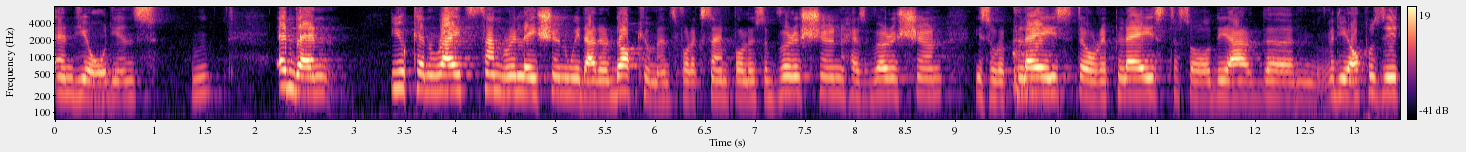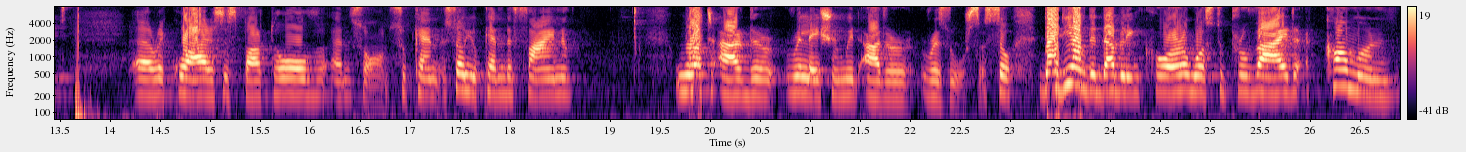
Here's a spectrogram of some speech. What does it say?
and the audience. Hmm? And then you can write some relation with other documents. For example, a version, has version, is replaced or replaced, so they are the, the opposite, uh, requires as part of, and so on. So, can, so you can define what are the relation with other resources. So the idea of the Dublin core was to provide a common,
